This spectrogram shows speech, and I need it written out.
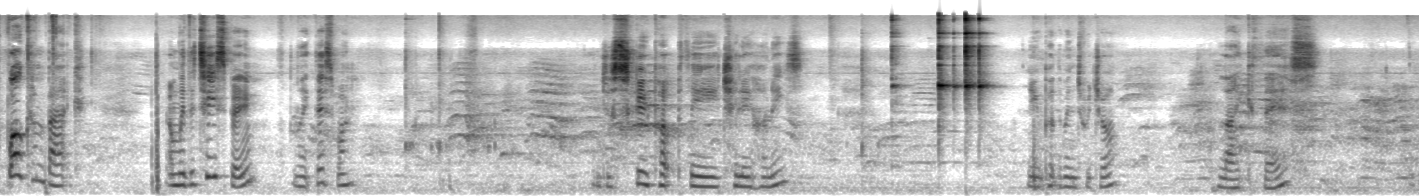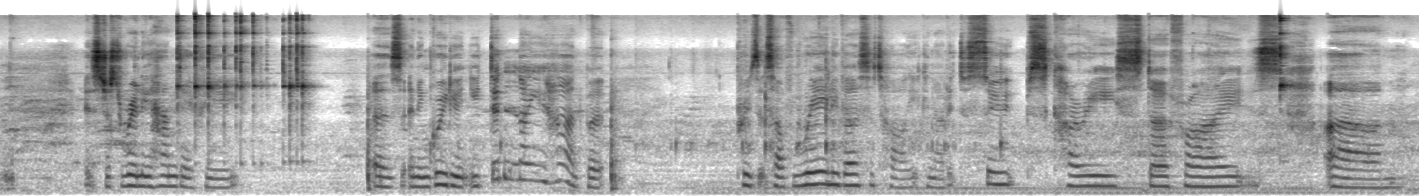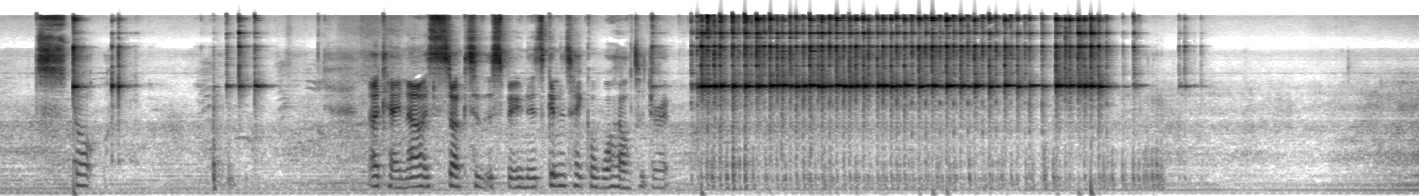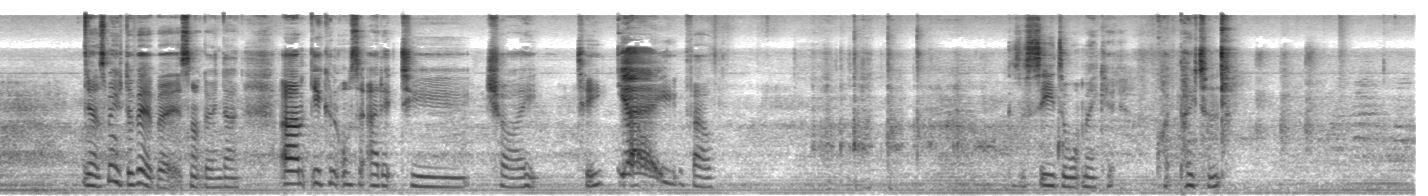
Welcome back. And with a teaspoon, like this one, just scoop up the chili honeys. You can put them into a jar like this. It's just really handy if you, as an ingredient you didn't know you had, but proves itself really versatile. You can add it to soups, curries, stir fries, um, stock. Okay, now it's stuck to the spoon. It's going to take a while to drip. Yeah, it's moved a bit, but it's not going down. Um, you can also add it to chai tea. Yay! Fell. Because the seeds are what make it quite potent.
